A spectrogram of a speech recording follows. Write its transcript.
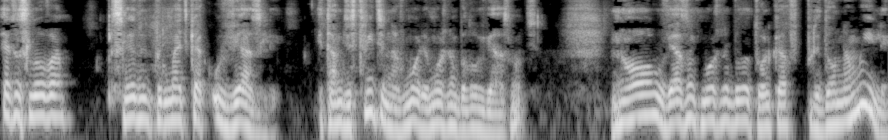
это слово следует понимать как «увязли». И там действительно в море можно было увязнуть, но увязнуть можно было только в придонном мыле,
